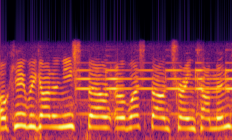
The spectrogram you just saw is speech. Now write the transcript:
Okay, we got an eastbound or westbound train coming.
